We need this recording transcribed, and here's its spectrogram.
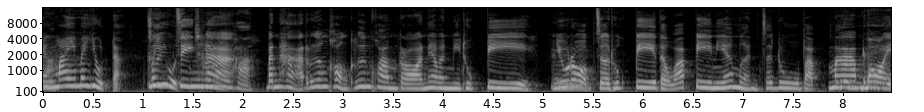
ยังไหม่ไม่หยุดอะคือ ไม่หยุดจริงๆใช่อะค่ะปัญหาเรื่องของคลื่นความร้อนเนี่ยมันมีทุกปี ยุโรปเจอทุกปี แต่ว่าปีนี้เหมือนจะดูแบบมารุนแรงบ่อย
